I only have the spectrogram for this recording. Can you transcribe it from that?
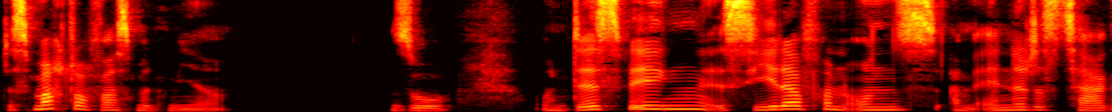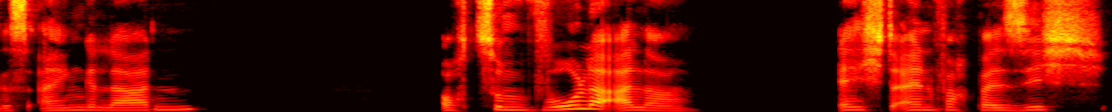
Das macht doch was mit mir. So. Und deswegen ist jeder von uns am Ende des Tages eingeladen, auch zum Wohle aller, echt einfach bei sich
